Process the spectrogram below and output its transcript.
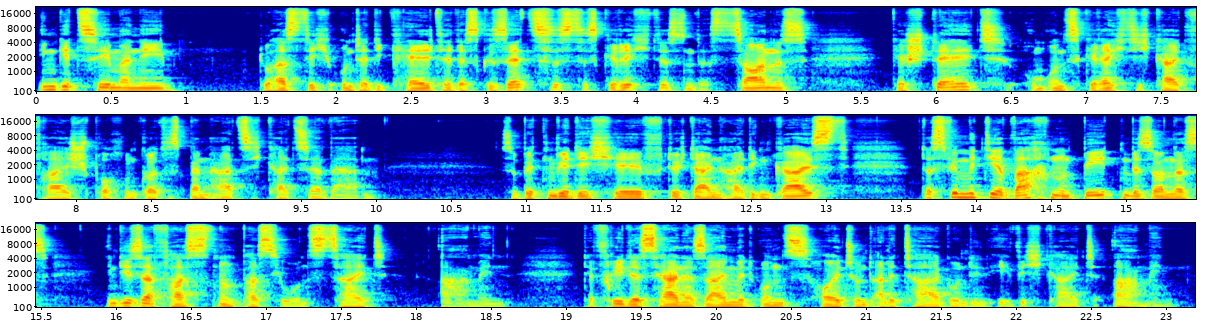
in Gethsemane. Du hast dich unter die Kälte des Gesetzes, des Gerichtes und des Zornes gestellt, um uns Gerechtigkeit, Freispruch und Gottes Barmherzigkeit zu erwerben. So bitten wir dich, hilf durch deinen Heiligen Geist, dass wir mit dir wachen und beten, besonders in dieser Fasten- und Passionszeit. Amen. Der Friede des Herrn sei mit uns heute und alle Tage und in Ewigkeit. Amen.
